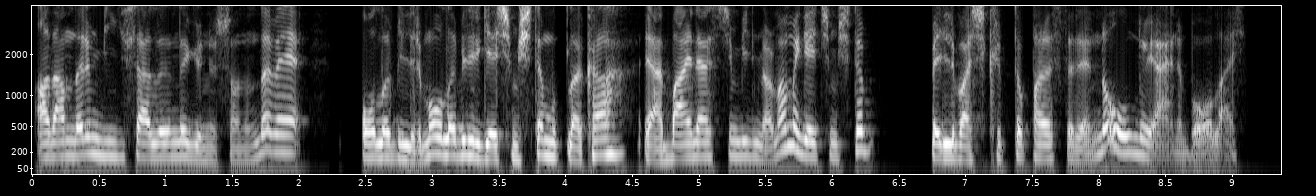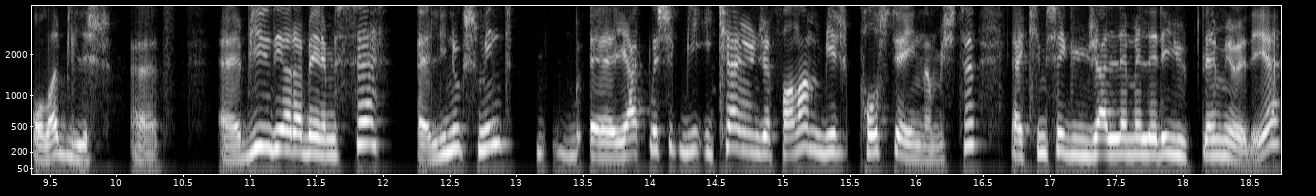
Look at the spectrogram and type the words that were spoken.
adamların bilgisayarlarında günün sonunda ve olabilir mi? Olabilir geçmişte mutlaka. Yani Binance için bilmiyorum ama geçmişte belli başlı kripto para sitelerinde oldu yani bu olay. Olabilir. Evet. Ee, bir diğer haberimiz ise e, Linux Mint e, yaklaşık bir iki ay önce falan bir post yayınlamıştı. Ya kimse güncellemeleri yüklemiyor diye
